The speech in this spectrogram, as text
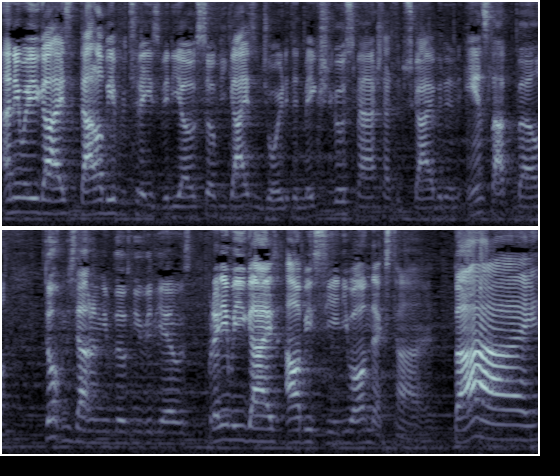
Anyway, you guys, that'll be it for today's video. So if you guys enjoyed it, then make sure to go smash that subscribe button and slap the bell. Don't miss out on any of those new videos. But anyway, you guys, I'll be seeing you all next time. Bye!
